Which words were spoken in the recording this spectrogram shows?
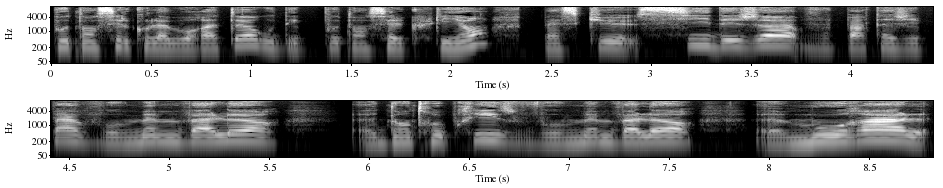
potentiels collaborateurs ou des potentiels clients parce que si déjà vous partagez pas vos mêmes valeurs d'entreprise, vos mêmes valeurs morales,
